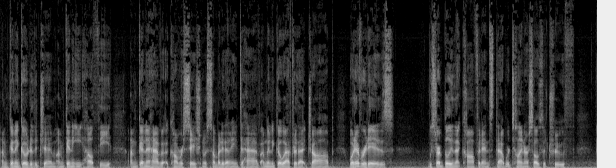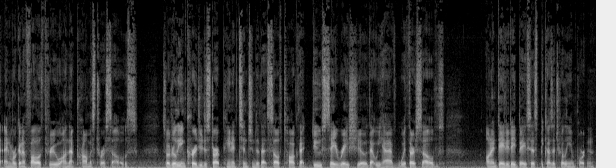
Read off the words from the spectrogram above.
I'm going to go to the gym, I'm going to eat healthy, I'm going to have a conversation with somebody that I need to have, I'm going to go after that job, whatever it is we start building that confidence that we're telling ourselves the truth and we're going to follow through on that promise to ourselves. So I'd really encourage you to start paying attention to that self talk, that do say ratio that we have with ourselves on a day to day basis because it's really important.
